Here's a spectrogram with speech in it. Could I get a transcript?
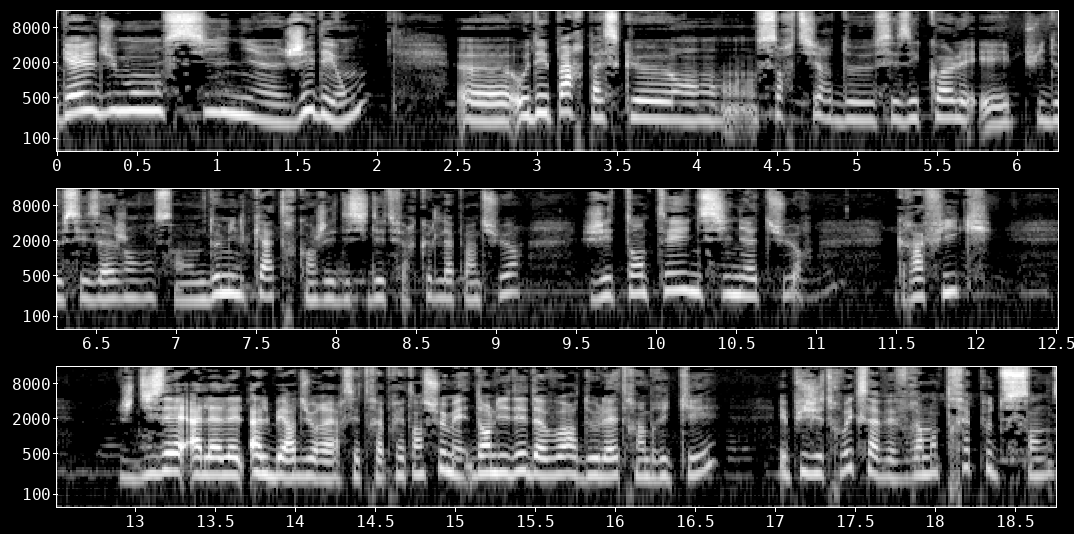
Gaëlle Dumont signe Gédéon. Euh, au départ parce que en sortir de ces écoles et puis de ces agences en 2004 quand j'ai décidé de faire que de la peinture, j'ai tenté une signature graphique. Je disais à Albert Durer, c'est très prétentieux, mais dans l'idée d'avoir deux lettres imbriquées. Et puis j'ai trouvé que ça avait vraiment très peu de sens.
